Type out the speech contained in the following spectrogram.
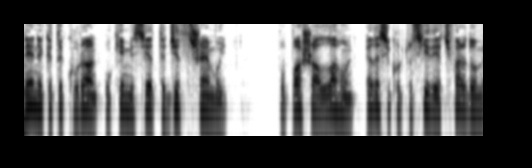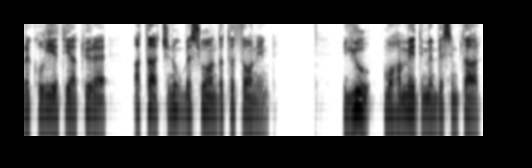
Ne në këtë Kur'an u kemi sjellë të gjithë shembujt, po pasha Allahun edhe sikur t'u sjellje çfarëdo mrekullie ti atyre, ata që nuk besuan do të thonin: Ju, Muhamedi me besimtarë,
